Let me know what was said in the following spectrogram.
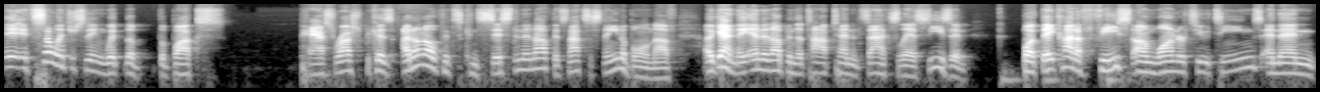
it, it's so interesting with the the Bucs pass rush because I don't know if it's consistent enough. It's not sustainable enough. Again, they ended up in the top 10 in sacks last season, but they kind of feast on one or two teams and then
